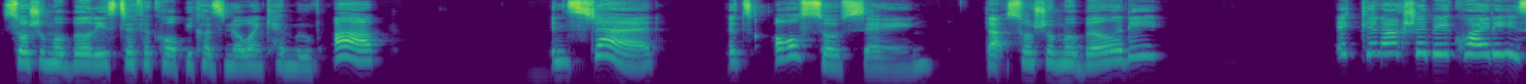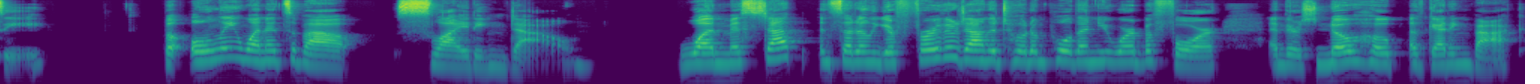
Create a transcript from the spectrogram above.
social mobility is difficult because no one can move up. Instead, it's also saying that social mobility it can actually be quite easy, but only when it's about sliding down. One misstep, and suddenly you're further down the totem pole than you were before, and there's no hope of getting back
